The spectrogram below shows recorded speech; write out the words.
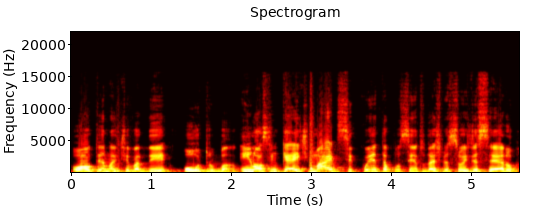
Ou alternativa D, outro banco. Em nossa enquete, mais de 50% das pessoas disseram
